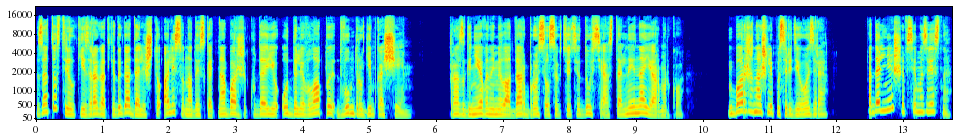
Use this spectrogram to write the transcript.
Зато стрелки из рогатки догадались, что Алису надо искать на барже, куда ее отдали в лапы двум другим Кощеям. Разгневанный Мелодар бросился к тете Дусе, а остальные — на ярмарку. Баржу нашли посреди озера. А дальнейшее всем известно.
